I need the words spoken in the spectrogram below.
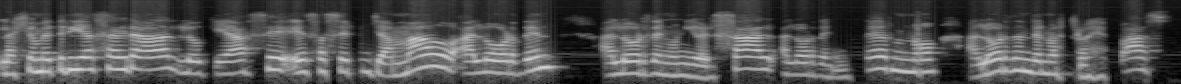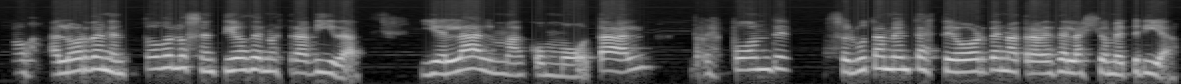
la geometría sagrada lo que hace es hacer un llamado al orden al orden universal, al orden interno, al orden de nuestros espacios, al orden en todos los sentidos de nuestra vida. Y el alma como tal responde absolutamente a este orden a través de la geometría,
